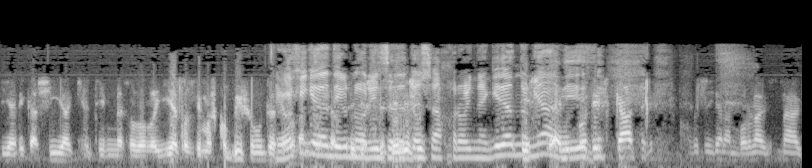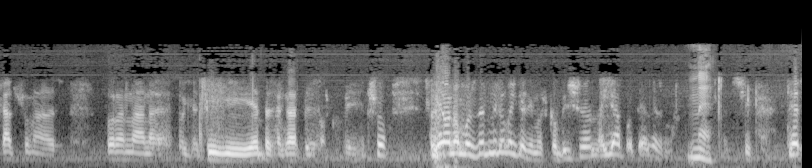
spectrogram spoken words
διαδικασία και την μεθοδολογία των δημοσκοπήσεων. Ούτε ε, όχι και δεν τη γνωρίζετε τόσα χρόνια, κύριε Αντωνιάδη. Ότι κάθε για να μπορώ να, να κάτσω να τώρα να αναλύσω γιατί έπεσαν κάποιοι δημοσκοπήσεις έξω. Πλέον όμως δεν μιλούμε για δημοσκοπήσεις, αλλά για αποτέλεσμα. Ναι. Και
